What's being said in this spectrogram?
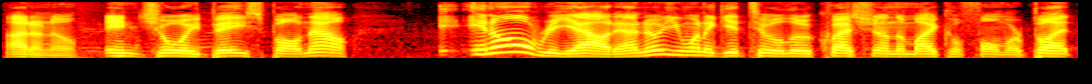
I don't know, enjoy baseball. Now, in all reality, I know you want to get to a little question on the Michael Fulmer, but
